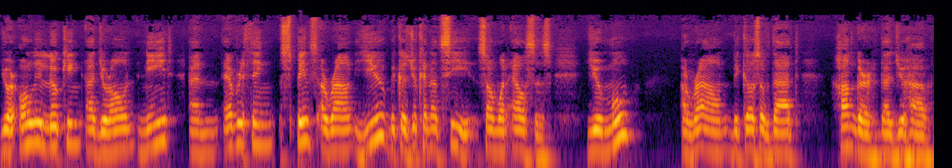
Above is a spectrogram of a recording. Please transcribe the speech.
you are only looking at your own need and everything spins around you because you cannot see someone else's. You move around because of that hunger that you have.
